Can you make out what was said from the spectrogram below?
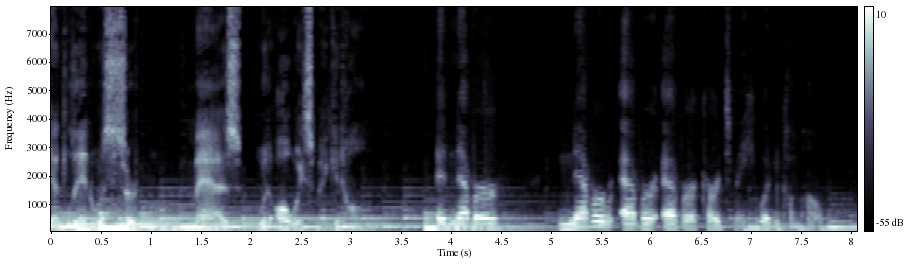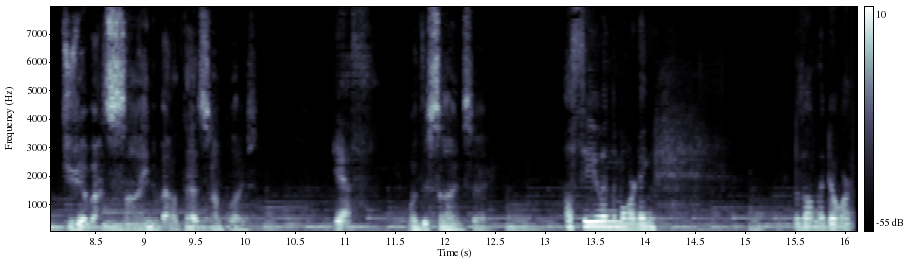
Yet Lynn was certain Maz would always make it home. It never, never, ever, ever occurred to me he wouldn't come home. Did you have a sign about that someplace? Yes. What'd the sign say? I'll see you in the morning. It was on the door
